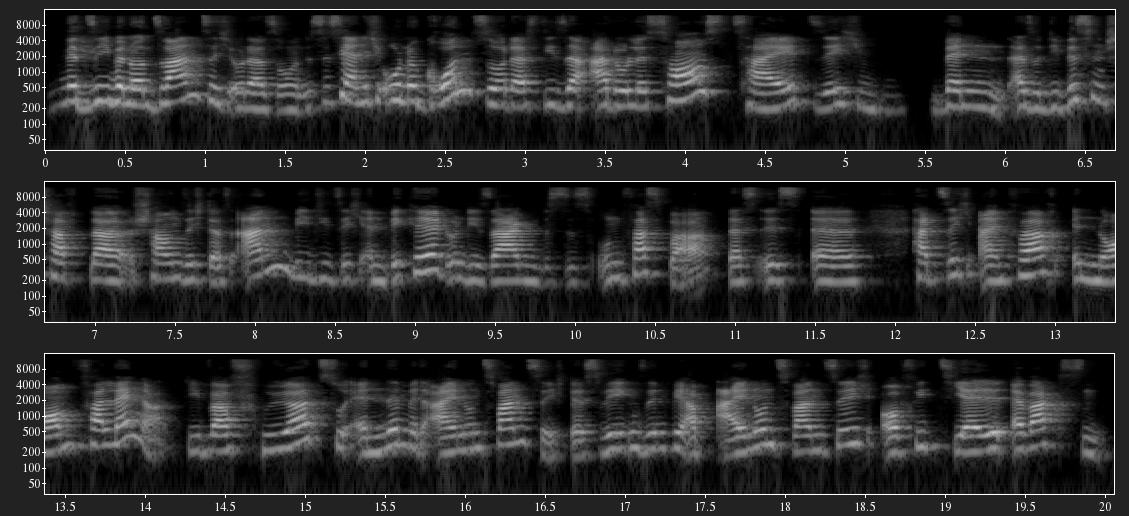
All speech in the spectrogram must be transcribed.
mit 27 oder so. Und es ist ja nicht ohne Grund so, dass diese Adolescence-Zeit sich, wenn, also die Wissenschaftler schauen sich das an, wie die sich entwickelt und die sagen, das ist unfassbar. Das ist, äh, hat sich einfach enorm verlängert. Die war früher zu Ende mit 21. Deswegen sind wir ab 21 offiziell erwachsen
